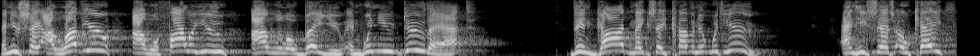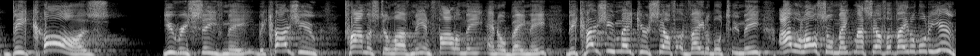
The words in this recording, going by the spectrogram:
And you say, I love you, I will follow you, I will obey you. And when you do that, then God makes a covenant with you. And He says, okay, because you receive me, because you promise to love me and follow me and obey me, because you make yourself available to me, I will also make myself available to you.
